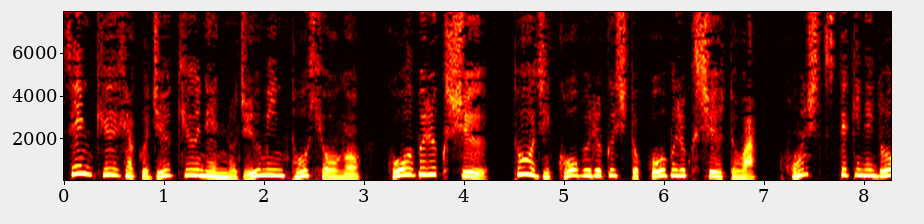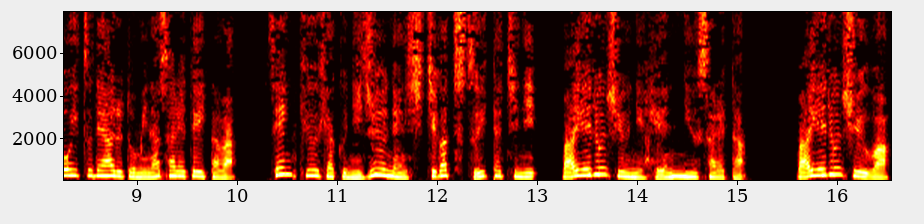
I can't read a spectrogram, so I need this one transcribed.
1919年の住民投票後、コーブルク州、当時コーブルク市とコーブルク州とは本質的に同一であるとみなされていたが、1920年7月1日にバイエルン州に編入された。バイエルン州は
